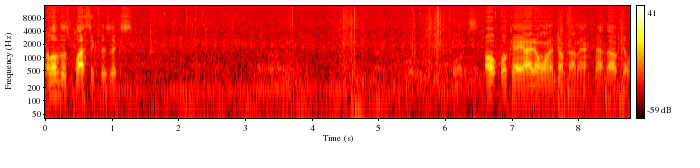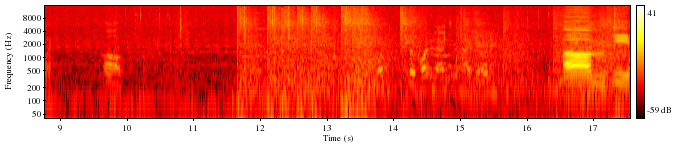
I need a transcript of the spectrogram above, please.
I love those plastic physics. Oh, okay. I don't want to jump down there. That that'll kill me. Oh. What's the button to activate my ability? Um, E.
